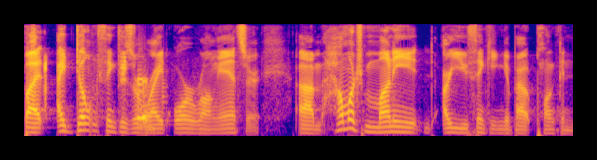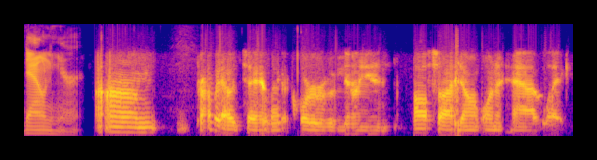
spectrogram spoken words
But I don't think there's a right or wrong answer. Um, how much money are you thinking about plunking down here? Um, probably I would say like a quarter of a million. Also, I don't want to have like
